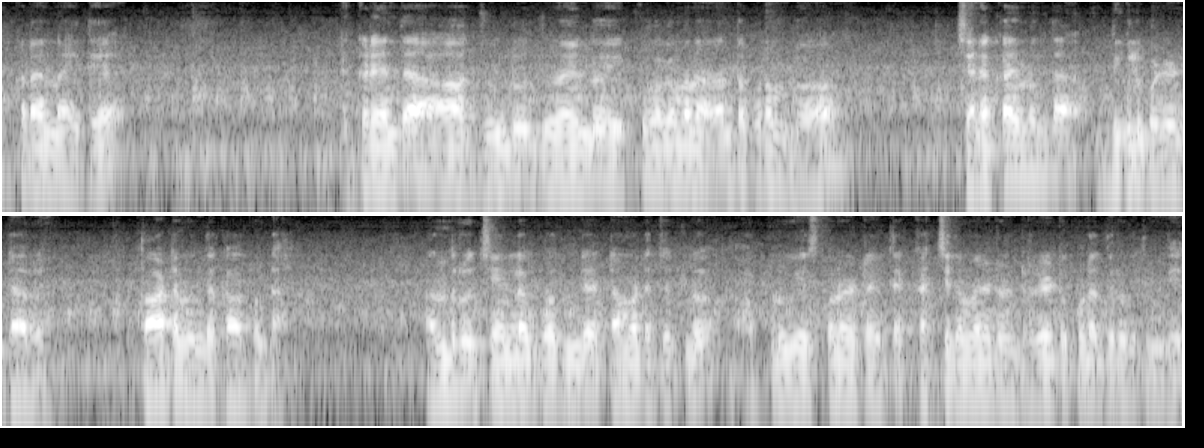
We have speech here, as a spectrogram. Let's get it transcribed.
ఎక్కడైనా అయితే ఎక్కడైతే ఆ జూలు జూలైలో ఎక్కువగా మన అనంతపురంలో శనక్కాయ మీద దిగులు పడి ఉంటారు. తోట మీద కాకుండా. అందరూ చేనులకు పోతుంటే టమాటా చెట్లు అప్పుడు వేసుకున్నట్లయితే ఖచ్చితమైనటువంటి రేటు కూడా దొరుకుతుంది.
